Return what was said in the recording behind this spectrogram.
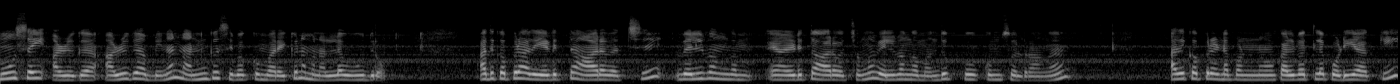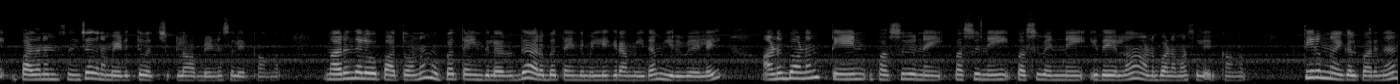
மூசை அழுக அழுக அப்படின்னா நன்கு சிவக்கும் வரைக்கும் நம்ம நல்லா ஊதுறோம். அதுக்கப்புறம் அதை எடுத்து ஆற வச்சு வெல்வங்கம் எடுத்து ஆற வச்சோம்னா வெல்வங்கம் வந்து பூக்கும்னு சொல்கிறாங்க அதுக்கப்புறம் என்ன பண்ணணும்? கல்வத்தில் பொடியாக்கி பதனம் செஞ்சு அதை நம்ம எடுத்து வச்சுக்கலாம் அப்படின்னு சொல்லியிருக்காங்க. மருந்தளவு பார்த்தோன்னா முப்பத்தைந்துலேருந்து அறுபத்தைந்து மில்லிகிராம் வீதம் இருவேளை. அனுபானம் தேன் பசு பசுநெய் பசு நெய் பசு வெண்ணெய் இதையெல்லாம் அனுபானமாக சொல்லியிருக்காங்க. தீரும் நோய்கள் பாருங்கள்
